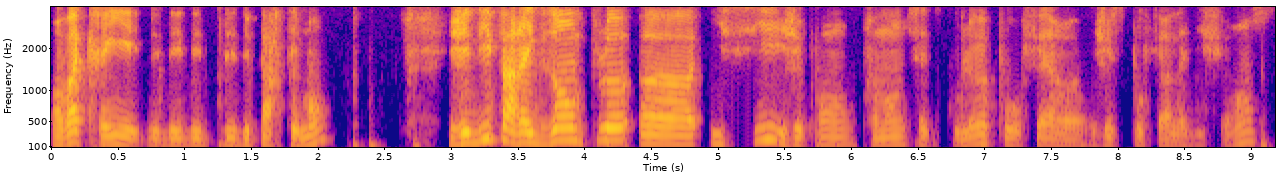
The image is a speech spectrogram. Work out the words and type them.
on va créer des, départements. J'ai dit par exemple euh, ici, je prends prenons cette couleur pour faire euh, juste pour faire la différence.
